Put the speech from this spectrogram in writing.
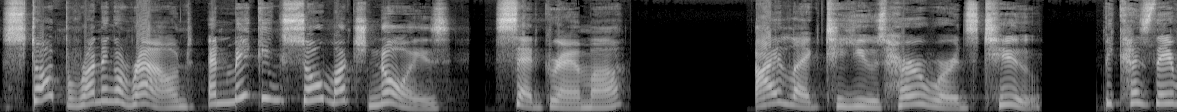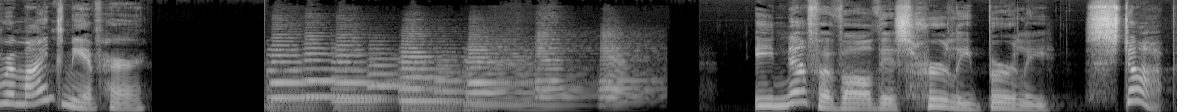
stop running around and making so much noise, said Grandma. I like to use her words too, because they remind me of her. Enough of all this hurly burly. Stop.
